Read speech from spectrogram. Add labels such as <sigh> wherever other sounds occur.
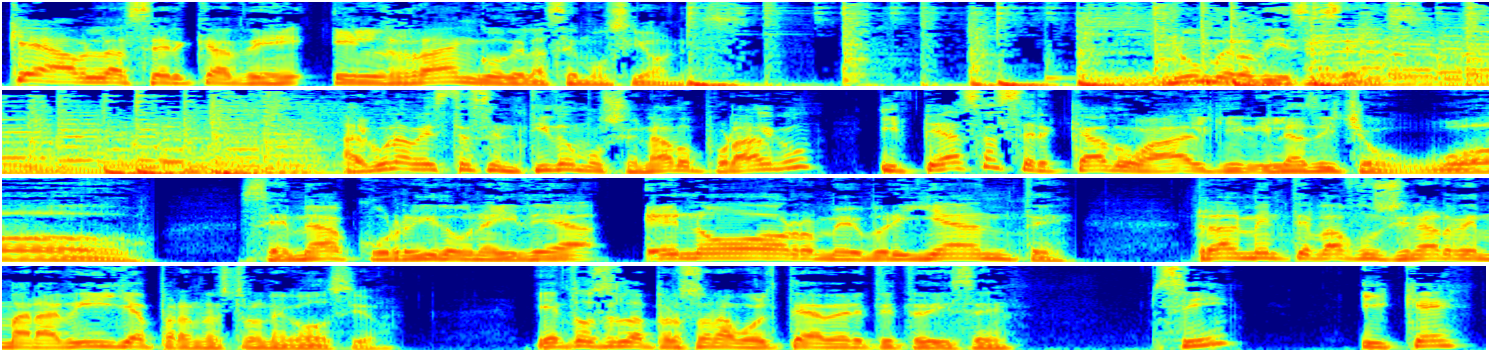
¿Qué habla acerca de el rango de las emociones? Número 16. ¿Alguna vez te has sentido emocionado por algo? ¿Y te has acercado a alguien y le has dicho, wow, se me ha ocurrido una idea enorme, brillante. Realmente va a funcionar de maravilla para nuestro negocio. Y entonces la persona voltea a verte y te dice, ¿sí? ¿Y qué?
